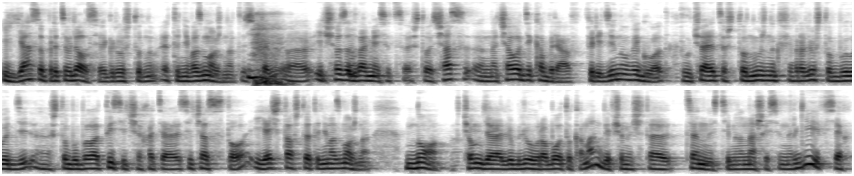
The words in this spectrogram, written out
И я сопротивлялся, я говорю, что ну, это невозможно. То есть э, еще за два месяца, что сейчас э, начало декабря, впереди Новый год. Получается, что нужно к февралю, чтобы было, э, чтобы было тысяча, хотя сейчас сто. И я считал, что это невозможно. Но в чем я люблю работу команды, в чем я считаю ценность именно нашей синергии, всех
